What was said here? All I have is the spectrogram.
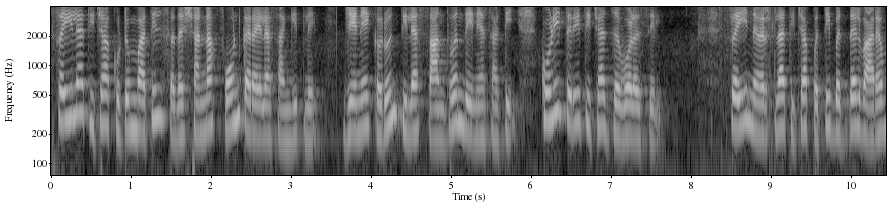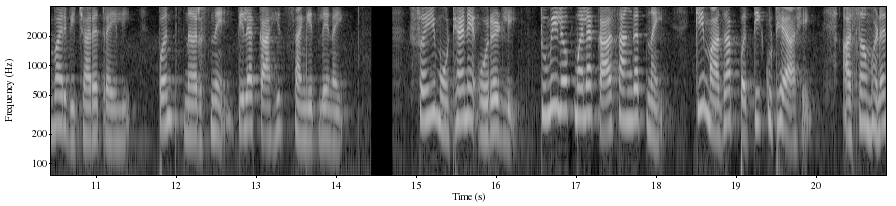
सईला तिच्या कुटुंबातील सदस्यांना फोन करायला सांगितले जेणेकरून तिला सांत्वन देण्यासाठी कोणीतरी तिच्या जवळ असेल. सई नर्सला तिच्या पतीबद्दल वारंवार विचारत राहिली पण नर्सने तिला काहीच सांगितले नाही. सई मोठ्याने ओरडली तुम्ही लोक मला का सांगत नाही की माझा पती कुठे आहे? असं म्हणत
